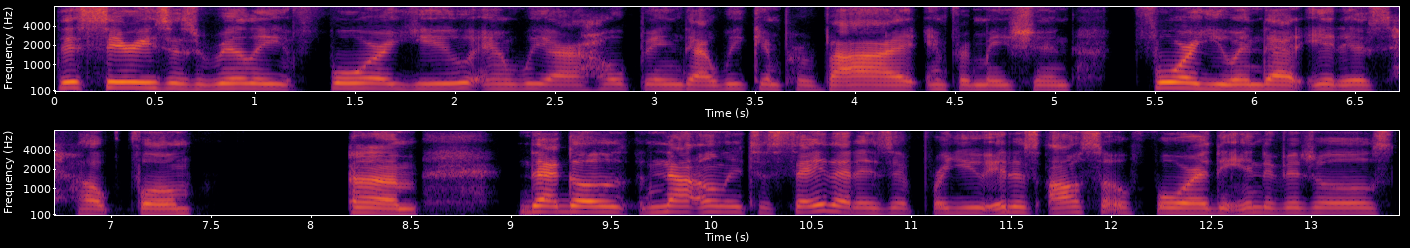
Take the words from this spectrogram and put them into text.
this series is really for you. And we are hoping that we can provide information for you and that it is helpful. Um, that goes not only to say that is it for you, it is also for the individuals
